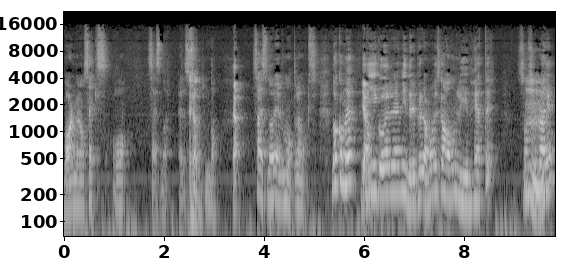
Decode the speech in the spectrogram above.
barn mellom 6 og 16 år. Eller 17, da. Ja. 16 år og 11 måneder er maks. Nok om det. Ja. Vi går videre i programmet, vi skal ha noen lynheter. Sånn som vi Mm. pleier.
